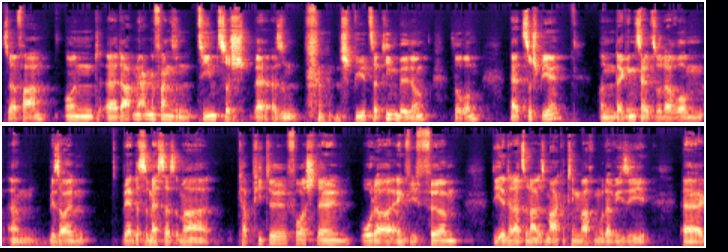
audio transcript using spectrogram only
zu erfahren. Und äh, da hatten wir angefangen, so ein Team zu, äh, also ein, ein Spiel zur Teambildung, so rum, äh, zu spielen. Und da ging es halt so darum, ähm, wir sollen während des Semesters immer Kapitel vorstellen oder irgendwie Firmen, die internationales Marketing machen oder wie sie äh,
